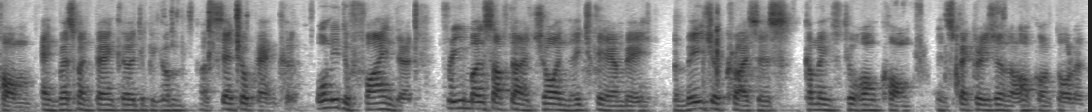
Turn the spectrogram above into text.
from investment banker to become a central banker, only to find that three months after I joined HKMA, a major crisis coming to Hong Kong and speculation of the Hong Kong dollar,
